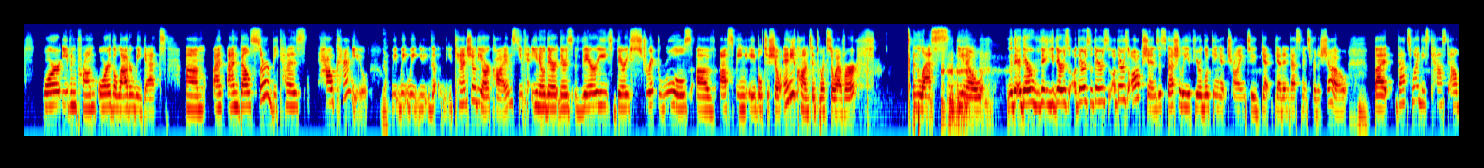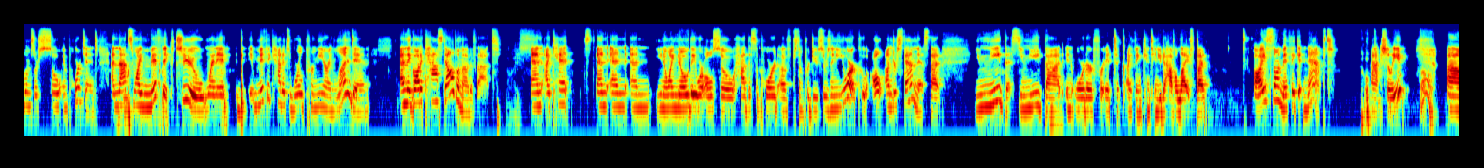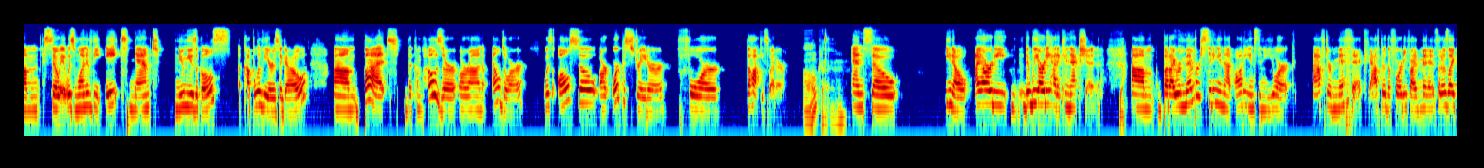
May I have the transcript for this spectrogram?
or even prom or the louder we get um, and, and Belle Sœur because how can you? Yeah. We, we, we you, the, you can't show the archives. You can't, you know, there, there's very, very strict rules of us being able to show any content whatsoever, unless, you know, there, there there's there's there's there's options especially if you're looking at trying to get get investments for the show mm-hmm. but that's why these cast albums are so important and that's why mythic too when it, it mythic had its world premiere in london and they got a cast album out of that nice. and i can't and and and you know i know they were also had the support of some producers in new york who all understand this that you need this. You need that in order for it to i think continue to have a life. But i saw mythic at NAMT oh. actually. Oh. um, so it was one of the eight NAMT new musicals a couple of years ago. Um, but the composer oran eldor was also our orchestrator for the hockey sweater. Okay. And so you know, I already that we already had a connection. Yeah. Um, but I remember sitting in that audience in New York after Mythic, after the 45 minutes, and I was like,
